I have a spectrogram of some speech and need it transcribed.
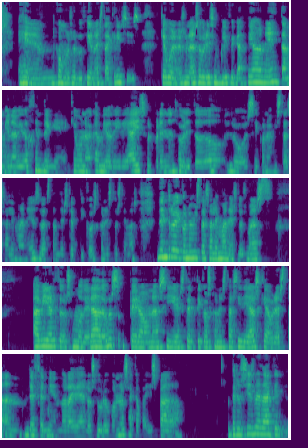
eh, como solución a esta crisis. Que bueno, es una sobresimplificación, ¿eh? También ha habido gente que, que bueno, ha cambiado de idea y sorprenden sobre todo los economistas alemanes bastante escépticos con estos temas. Dentro de economistas alemanes, los más abiertos o moderados, pero aún así escépticos con estas ideas que ahora están defendiendo la idea de los eurobonos a capa y espada. pero sí es verdad que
